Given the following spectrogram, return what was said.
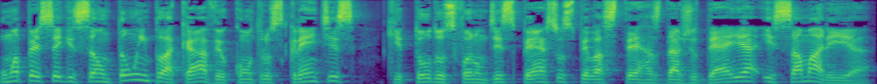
uma perseguição tão implacável contra os crentes que todos foram dispersos pelas terras da Judéia e Samaria.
